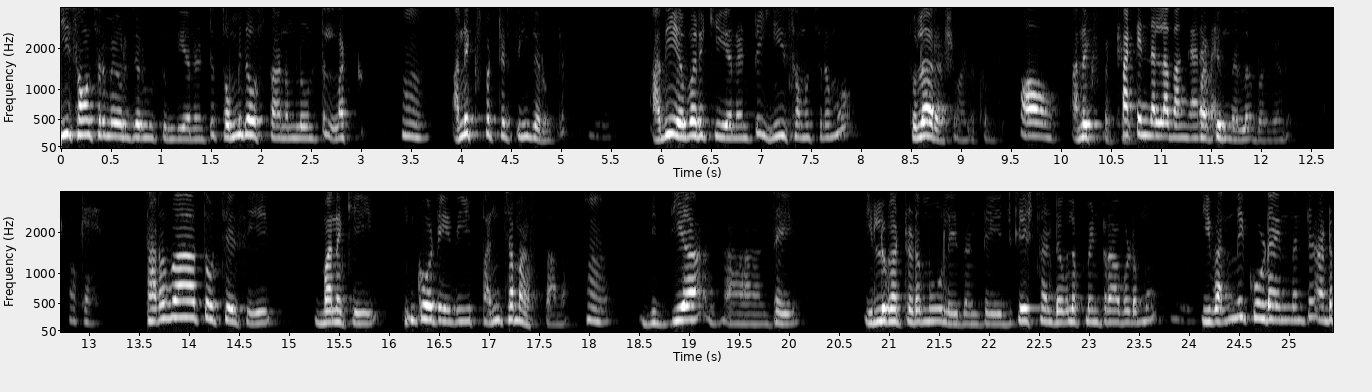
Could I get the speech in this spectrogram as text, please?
ఈ సంవత్సరం ఎవరికి జరుగుతుంది అని అంటే తొమ్మిదవ స్థానంలో ఉంటే లక్ అన్ఎక్స్పెక్టెడ్ థింగ్ జరుగుతాయి. అది ఎవరికి అని అంటే ఈ సంవత్సరము తులారాశి వాళ్ళకు ఉంది. అన్ఎక్స్పెక్టెడ్ పట్టిందల్లా బంగారం పట్టిందల్లా బంగారం. ఓకే. తర్వాత వచ్చేసి మనకి ఇంకోటి ఇది పంచమ స్థానం. ఉమ్, విద్య అంటే ఇల్లు కట్టడము లేదంటే ఎడ్యుకేషనల్ డెవలప్మెంట్ రావడము ఇవన్నీ కూడా ఏంటంటే అంటే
